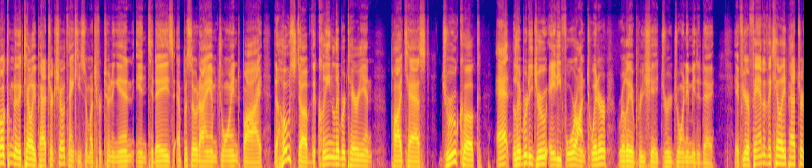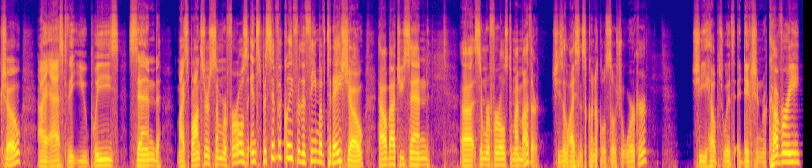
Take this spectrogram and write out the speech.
Welcome to the Kelly Patrick Show. Thank you so much for tuning in. In today's episode, I am joined by the host of the Clean Libertarian podcast, Drew Cook at Liberty Drew 84 on Twitter. Really appreciate Drew joining me today. If you're a fan of the Kelly Patrick Show, I ask that you please send my sponsors some referrals, and specifically for the theme of today's show, how about you send uh, some referrals to my mother? She's a licensed clinical social worker. She helps with addiction recovery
